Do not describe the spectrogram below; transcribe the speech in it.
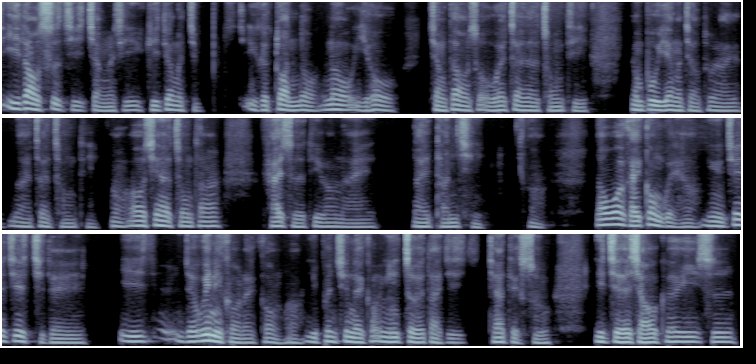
一到四集讲的是其中的一一个段落，那我以后讲到的时候，我会再来重提，用不一样的角度来来再重提啊。我现在从他开始的地方来来谈起。那我该讲过哈，因为这这几个以这维尼克来讲哈，以本身来讲，因为做的代志真特殊，伊一个小儿科医师，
